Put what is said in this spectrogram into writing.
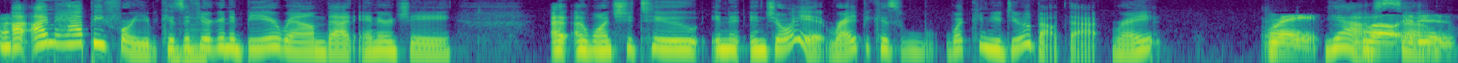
I, I'm happy for you because Mm-hmm. if you're going to be around that energy, I, I want you to in, enjoy it, right? Because what can you do about that, right? right. Yeah, Well, so- it is.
